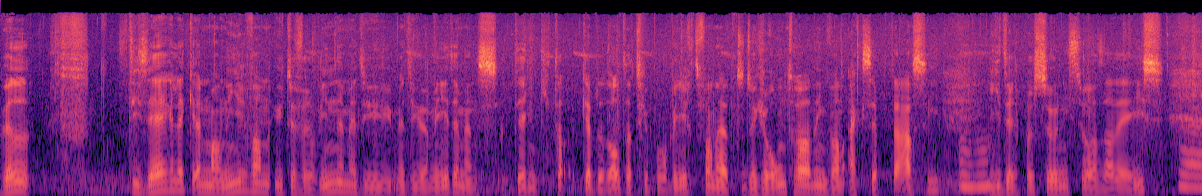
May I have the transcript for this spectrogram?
wel, het is eigenlijk een manier van u te verbinden met, u, met uw medemens. Ik, denk dat, ik heb dat altijd geprobeerd vanuit de grondhouding van acceptatie. Ieder persoon is zoals dat hij is. Ja.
